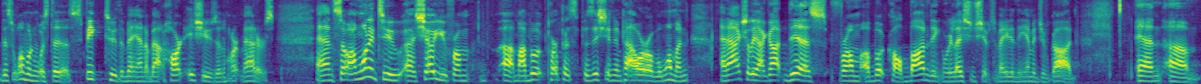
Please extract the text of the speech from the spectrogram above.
This woman was to speak to the man about heart issues and heart matters. And so I wanted to uh, show you from uh, my book, Purpose, Position, and Power of a Woman. And actually, I got this from a book called Bonding Relationships Made in the Image of God. And um,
